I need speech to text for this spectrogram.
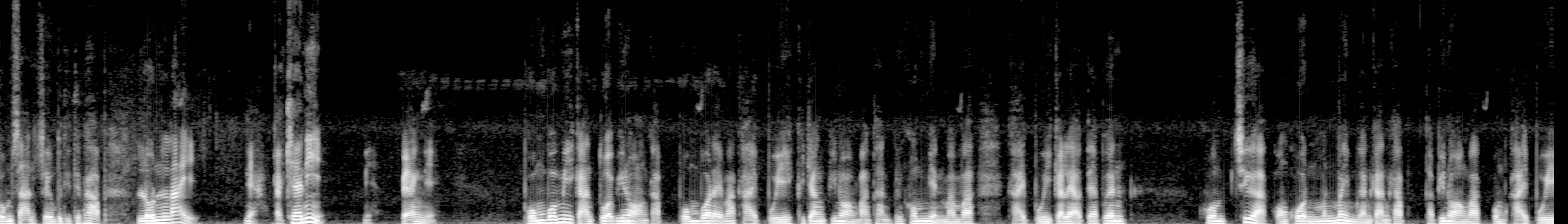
สมสารเสริมประสิทธิภาพ ล้นไล่เนี่ยก็แค่นี้เนี่ยแปลงนี่ผมบ่มีการตัวพี่น้องครับ ผมบ่ได้มาขายปุ๋ยคือจังพี่น้องบางท่านเป็นคอมเมนต์มาว่าขายปุ๋ยกันแล้ว แต่เพื่อนความเชื่อของคนมันไม่เหมือนกันครับ ถ้าพี่น้องว่าผมขายปุ๋ย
